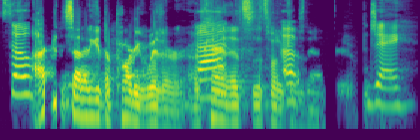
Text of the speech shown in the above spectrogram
So, I decided to get to party with her. Okay, That- that's that's what it oh. comes down to. Jay,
